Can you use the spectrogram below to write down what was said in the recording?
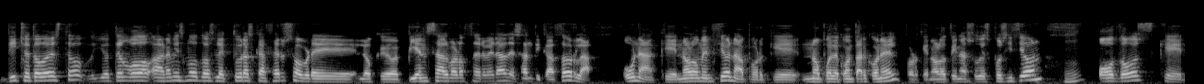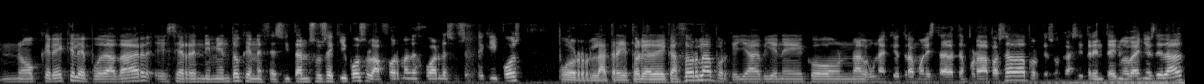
Dicho todo esto, yo tengo ahora mismo dos lecturas que hacer sobre lo que piensa Álvaro Cervera de Santi Cazorla. Una, que no lo menciona porque no puede contar con él, porque no lo tiene a su disposición. ¿Mm? O dos, que no cree que le pueda dar ese rendimiento que necesitan sus equipos o la forma de jugar de sus equipos por la trayectoria de Cazorla, porque ya viene con alguna que otra molestia de la temporada pasada, porque son casi 39 años de edad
